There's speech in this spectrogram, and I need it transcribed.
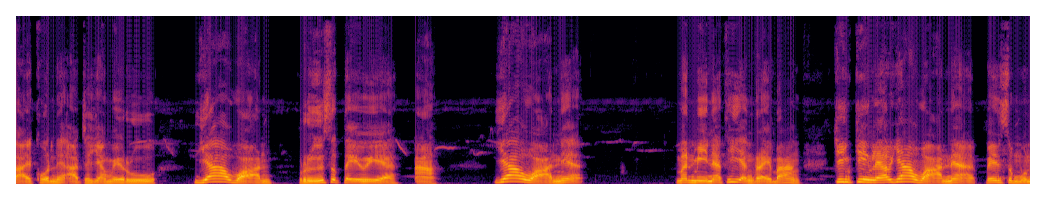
หลาย ๆ คนเนี่ยอาจจะยังไม่รู้หญ้าหวานหรือสเตเวียอะหญ้าหวานเนี่ยมันมีหน้าที่อย่างไรบ้าง จริง ๆ แล้วหญ้าหวานเนี่ยเป็นสมุน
